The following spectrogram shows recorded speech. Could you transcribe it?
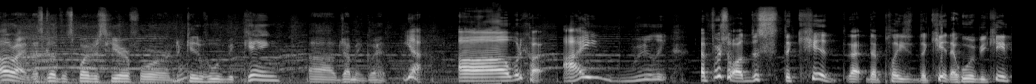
All right, let's go to spoilers here for the kid who would be king. Uh, Jiaming, go ahead. Yeah. Uh, what do you call it? I really. Uh, first of all, this the kid that, that plays the kid that who would be king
